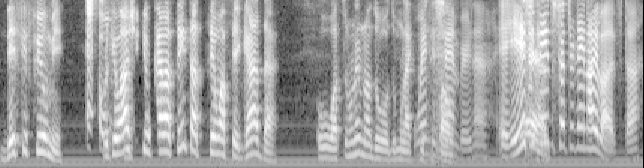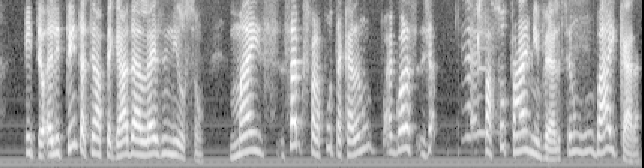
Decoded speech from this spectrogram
desse filme. É, o- Porque eu acho que o cara tenta ter uma pegada. O ator, não lembro o nome do, do moleque O Andy principal. Samberg, né? É, esse É. veio do Saturday Night Live, tá? Então, ele tenta ter uma pegada a Leslie Nielsen. Mas, sabe o que você fala? Puta, cara, não, agora já passou o timing, velho. Você não, não vai, cara.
